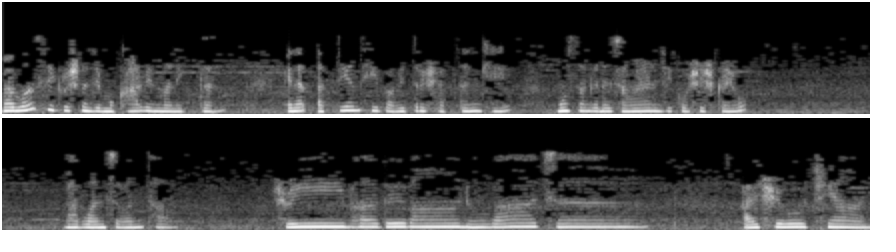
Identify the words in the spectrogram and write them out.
भॻवान श्री कृष्ण जे मुखारविंद माँ निकितल इन अत्यंत ई पवित्र शब्दनि खे मूं सां गॾु चवाइण जी कोशिश कयो भगवान चवनि था। श्री श्रीभगवानुवाच अशोच्यान्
